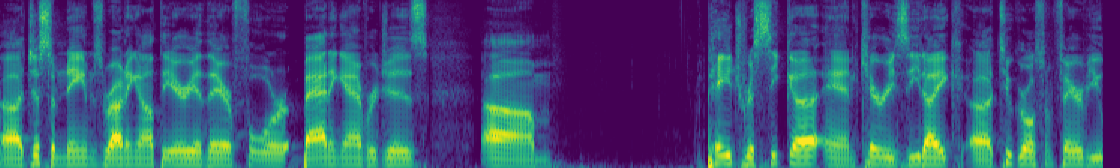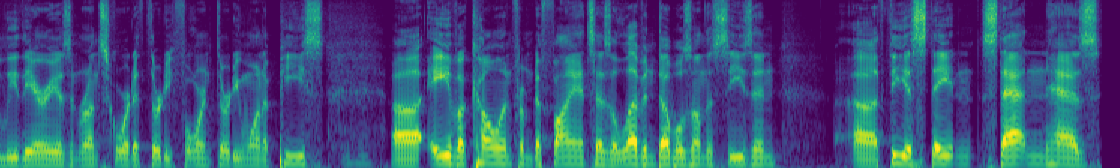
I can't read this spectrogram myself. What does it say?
Uh, just some names routing out the area there for batting averages. Um, Paige Rasika and Carrie Zedike, uh, two girls from Fairview, lead the areas and runs scored at 34 and 31 apiece. Uh, Ava Cohen from Defiance has 11 doubles on the season. Uh, Thea Staten, Staten has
